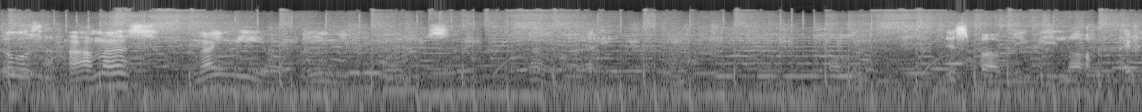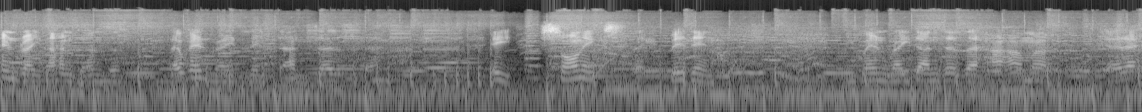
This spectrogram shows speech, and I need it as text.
those hammers remind me of Amy Fools. Alright. Oh, this probably me laugh. I went right under. I went right right under. The, hey, Sonic's like bidden. He went right under the hammer. Get it?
